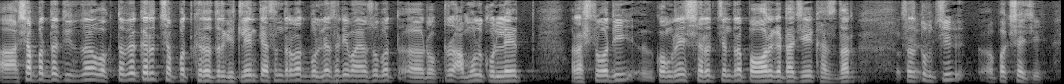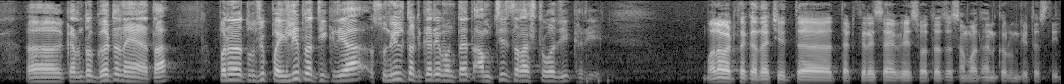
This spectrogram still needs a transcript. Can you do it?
अशा पद्धतीनं वक्तव्य करत शपथ खरं तर घेतली आणि त्या संदर्भात बोलण्यासाठी माझ्यासोबत डॉक्टर अमोल कोल्हे आहेत. राष्ट्रवादी काँग्रेस शरदचंद्र पवार गटाचे खासदार. सर तुमची पक्षाची. कारण तो गट नाही आहे आता. पण तुमची पहिली प्रतिक्रिया सुनील तटकरे म्हणतायत आमचीच राष्ट्रवादी खरी आहे. मला वाटतं कदाचित तटकरे साहेब हे स्वतःचं समाधान करून घेत असतील.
